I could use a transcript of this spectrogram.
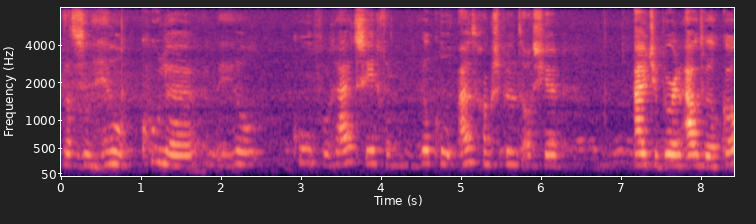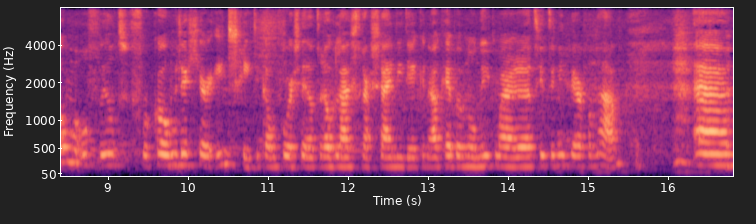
dat is een heel coole, een heel cool vooruitzicht en een heel cool uitgangspunt als je uit je burn-out wil komen of wilt voorkomen dat je erin schiet. Ik kan me voorstellen dat er ook luisteraars zijn die denken, nou ik heb hem nog niet, maar eh, het zit er niet ver vandaan. Ehm,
